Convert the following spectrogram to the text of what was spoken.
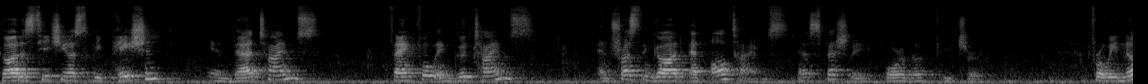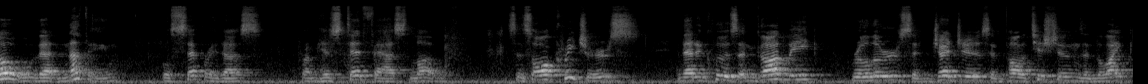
God is teaching us to be patient in bad times, thankful in good times, and trust in God at all times, and especially for the future. For we know that nothing will separate us from his steadfast love, since all creatures, and that includes ungodly rulers and judges and politicians and the like,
